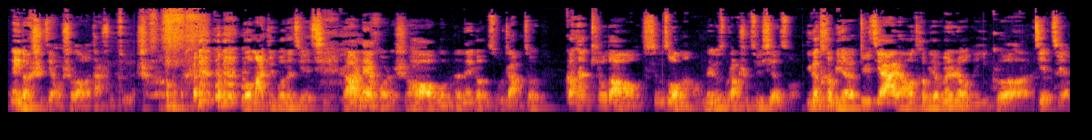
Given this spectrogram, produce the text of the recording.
那段时间我收到了大数据，罗马帝国的崛起。然后那会儿的时候，我们的那个组长就刚才 Q 到星座嘛，我们那个组长是巨蟹座，一个特别居家，然后特别温柔的一个姐姐，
